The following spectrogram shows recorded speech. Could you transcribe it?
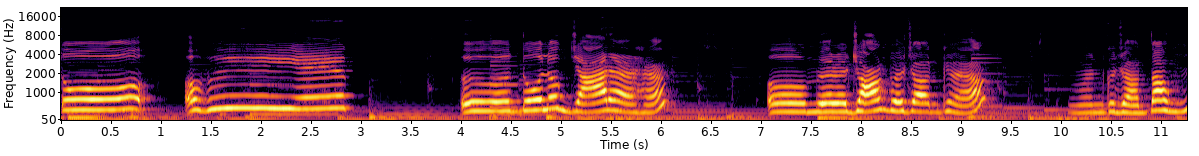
तो अभी ये दो लोग जा रहे हैं मेरे जान पहचान के हैं मैं उनको जानता हूँ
